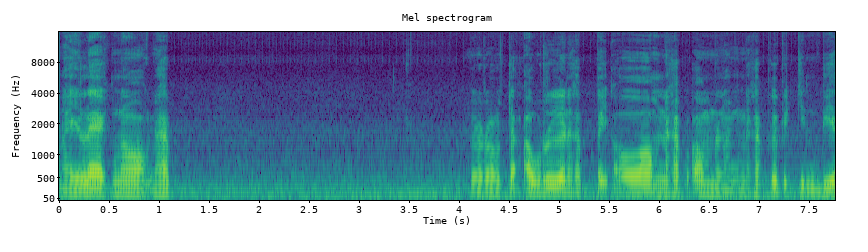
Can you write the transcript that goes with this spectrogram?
ในแรกนอกนะครับเราจะเอาเรือนะครับไปอ้อมนะครับ อ้อมหลังนะครับ เพื่อไปกินเบี้ย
